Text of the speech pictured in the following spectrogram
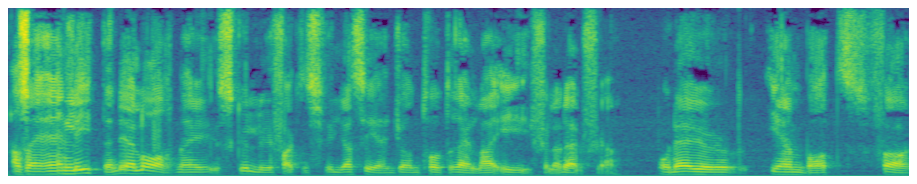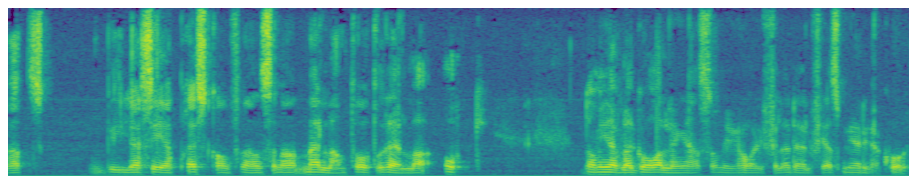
Alltså en liten del av mig skulle ju faktiskt vilja se John Tortorella i Philadelphia. Och det är ju enbart för att vilja se presskonferenserna mellan Tortorella och de jävla galningar som vi har i Philadelphias mediakår.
